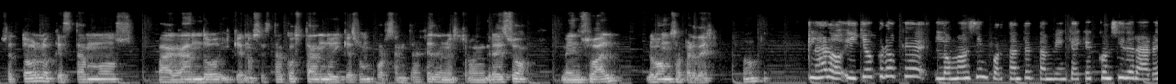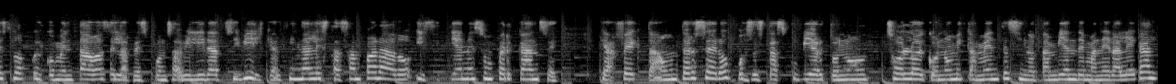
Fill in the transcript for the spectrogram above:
O sea, todo lo que estamos pagando y que nos está costando y que es un porcentaje de nuestro ingreso mensual, lo vamos a perder. ¿no? Claro, y yo creo que lo más importante también que hay que considerar es lo que comentabas de la responsabilidad civil, que al final estás amparado y si tienes un percance que afecta a un tercero, pues estás cubierto no solo económicamente, sino también de manera legal.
